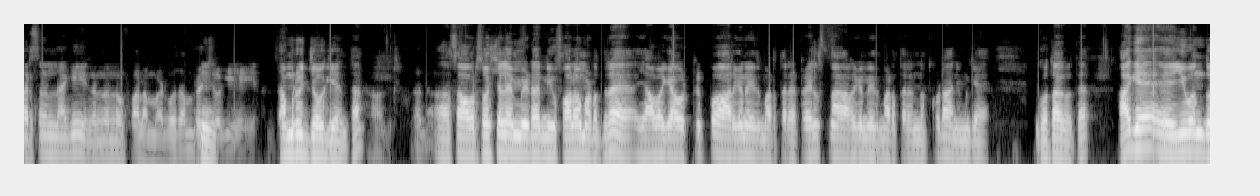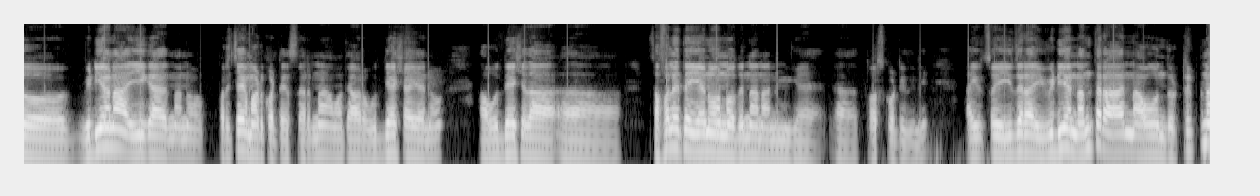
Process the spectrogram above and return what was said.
ಪರ್ಸನಲ್ ಆಗಿ ನನ್ನನ್ನು ಫಾಲೋ ಮಾಡಬಹುದು ಅಮೃತ್. ಜೋಗಿ. ಅಮೃತ್ ಜೋಗಿ ಅಂತ. ಸೊ ಅವ್ರ ಸೋಷಿಯಲ್ ಮೀಡಿಯಾ ನೀವು ಫಾಲೋ ಮಾಡಿದ್ರೆ ಯಾವಾಗ ಯಾವ ಟ್ರಿಪ್ ಆರ್ಗನೈಸ್ ಮಾಡ್ತಾರೆ ಟ್ರೈಲ್ಸ್ನ ಆರ್ಗನೈಸ್ ಮಾಡ್ತಾರೆ ಅನ್ನೋದು ಕೂಡ ನಿಮಗೆ ಗೊತ್ತಾಗುತ್ತೆ. ಹಾಗೆ ಈ ಒಂದು ವಿಡಿಯೋನ ಈಗ ನಾನು ಪರಿಚಯ ಮಾಡಿಕೊಟ್ಟೆ ಸರ್ನ ಮತ್ತೆ ಅವರ ಉದ್ದೇಶ ಏನು ಆ ಉದ್ದೇಶದ ಸಫಲತೆ ಏನು ಅನ್ನೋದನ್ನ ನಾನು ನಿಮಗೆ ತೋರಿಸ್ಕೊಟ್ಟಿದ್ದೀನಿ. ಸೊ ಇದರ ವಿಡಿಯೋ ನಂತರ ನಾವು ಒಂದು ಟ್ರಿಪ್ನ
